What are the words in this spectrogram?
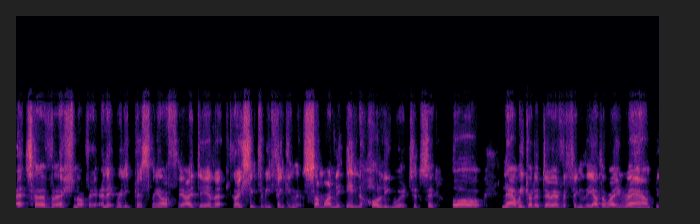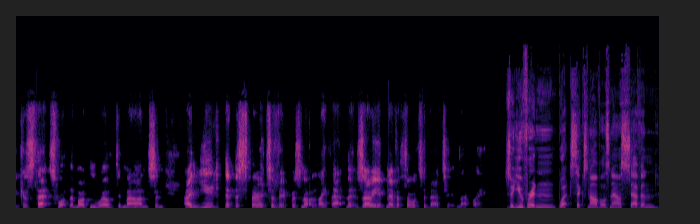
It's her version of it, and it really pissed me off. The idea that they seem to be thinking that someone in Hollywood had said, "Oh, now we've got to do everything the other way round because that's what the modern world demands." And I knew that the spirit of it was not like that. That Zoe had never thought about it in that way. So you've written what six novels now, seven,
